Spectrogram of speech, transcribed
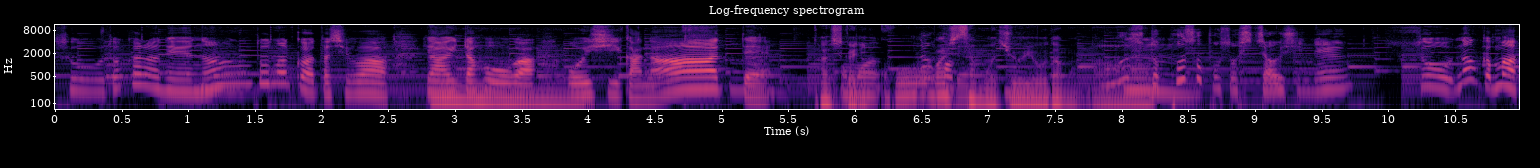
そうだからねなんとなく私は焼いた方が美味しいかなって確かに香ばしさも重要だもんな。蒸すとポソポソしちゃうしね。そうなんかまあ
